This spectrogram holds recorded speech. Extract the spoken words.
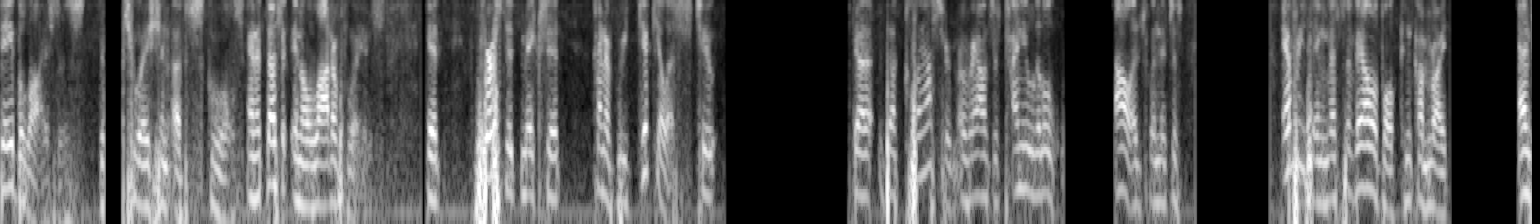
stabilizes the situation of schools, and it does it in a lot of ways. It first it makes it kind of ridiculous to the the classroom around just tiny little knowledge when there's just everything that's available can come right. And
